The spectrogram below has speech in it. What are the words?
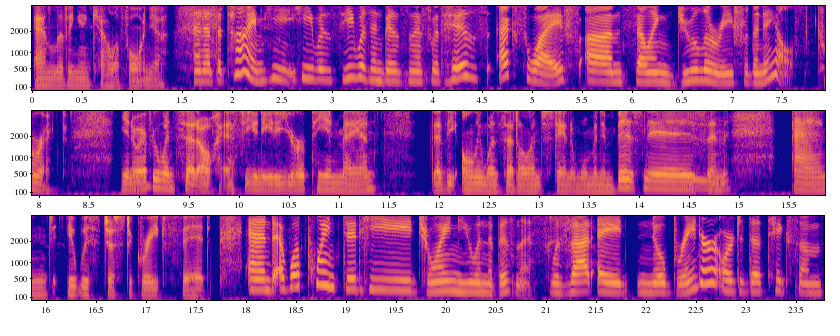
and living in California. And at the time, he, he was he was in business with his ex-wife, um, selling jewelry for the nails. Correct. You know, everyone said, "Oh, Essie, you need a European man." They're the only ones that'll understand a woman in business, mm. and and it was just a great fit. And at what point did he join you in the business? Was that a no-brainer, or did that take some?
